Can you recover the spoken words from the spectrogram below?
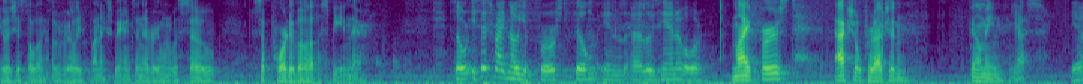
it was just a, a really fun experience, and everyone was so supportive of us being there. So is this right now your first film in uh, Louisiana, or My first actual production filming, yes. yeah?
